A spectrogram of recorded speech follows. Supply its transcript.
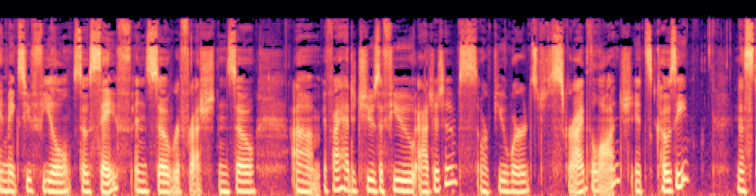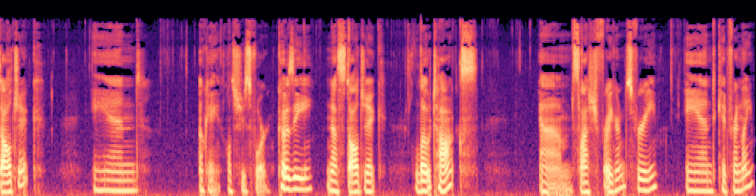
and makes you feel so safe and so refreshed. And so, um, if I had to choose a few adjectives or a few words to describe the lodge, it's cozy, nostalgic, and okay, I'll choose four cozy, nostalgic, low tox, um, slash fragrance free, and kid friendly.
